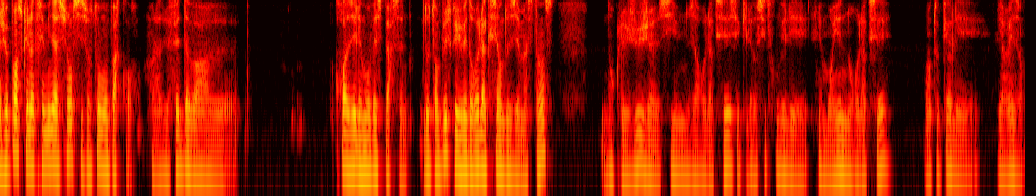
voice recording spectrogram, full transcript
Je pense que l'incrimination, c'est surtout mon parcours. Le fait d'avoir euh, croisé les mauvaises personnes. D'autant plus que je vais être relaxer en deuxième instance. Donc le juge, euh, s'il nous a relaxé, c'est qu'il a aussi trouvé les, moyens de nous relaxer, ou en tout cas les, les raisons.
